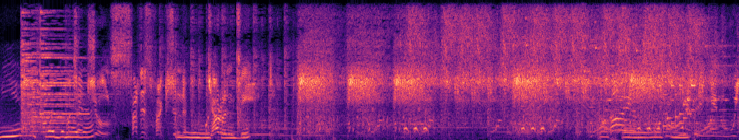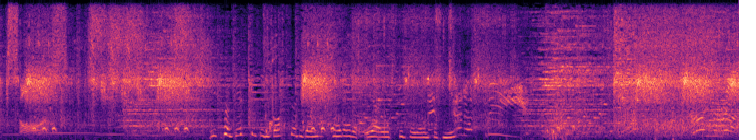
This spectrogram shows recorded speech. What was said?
Wie? Ich wollte mal sagen. Potential satisfaction Mhm. guaranteed. Living in weak sauce. Ich vergifte den Boxer die ganze Zeit, aber er, er tut halt einfach nicht. Cannot be. Run, run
